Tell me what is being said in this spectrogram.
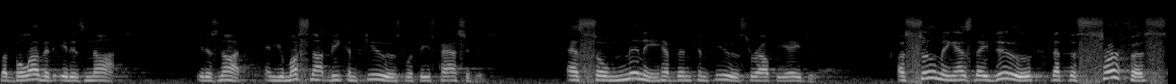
But beloved, it is not. It is not. And you must not be confused with these passages, as so many have been confused throughout the ages. Assuming, as they do, that the surface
